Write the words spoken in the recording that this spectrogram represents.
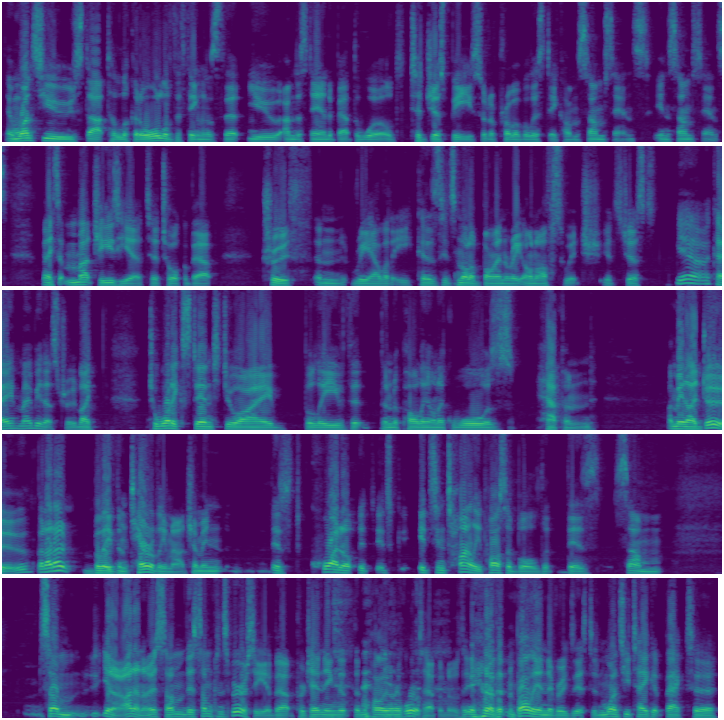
And once you start to look at all of the things that you understand about the world to just be sort of probabilistic on some sense, in some sense, makes it much easier to talk about truth and reality because it's not a binary on off switch. It's just, yeah, okay, maybe that's true. Like, to what extent do I believe that the Napoleonic Wars happened? I mean, I do, but I don't believe them terribly much. I mean, there's quite a it, it's it's entirely possible that there's some some you know I don't know some there's some conspiracy about pretending that the Napoleonic Wars happened or you know that Napoleon never existed. And once you take it back to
